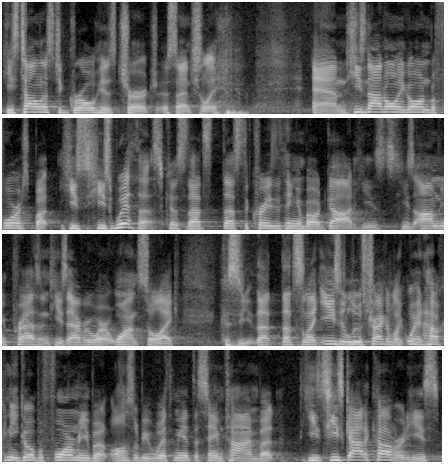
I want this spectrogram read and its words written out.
He's telling us to grow his church, essentially. And he's not only going before us, but he's, he's with us, because that's, that's the crazy thing about God. He's, he's omnipresent. He's everywhere at once. So, like, because that, that's like easy to lose track of like wait how can he go before me but also be with me at the same time but he's, he's got it covered he's,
